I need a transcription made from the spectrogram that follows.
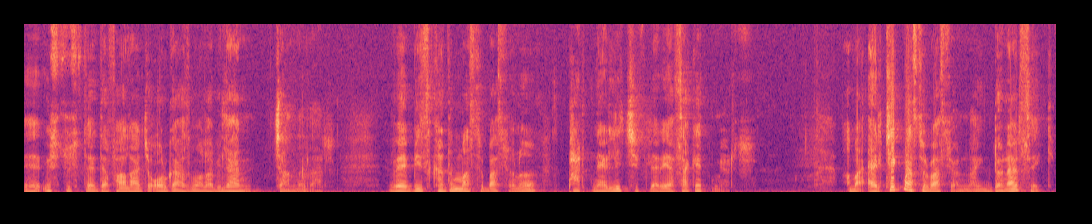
e, üst üste defalarca orgazm olabilen canlılar. Ve biz kadın mastürbasyonu partnerli çiftlere yasak etmiyoruz. Ama erkek mastürbasyonuna dönersek,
